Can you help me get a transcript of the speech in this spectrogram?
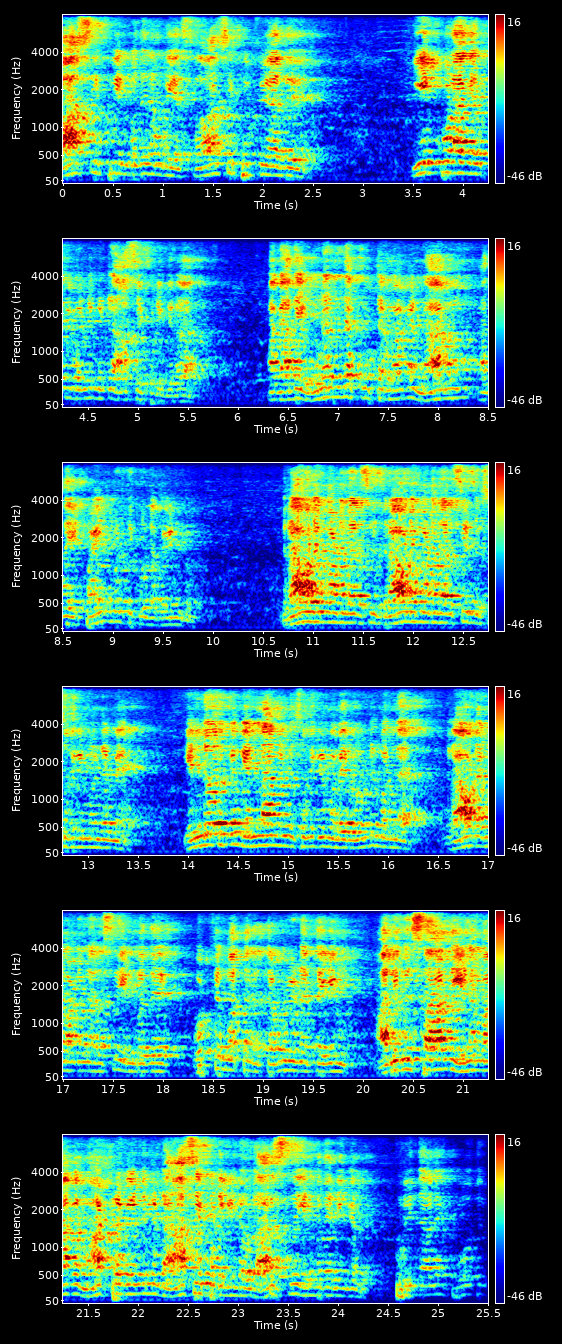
வாசிப்பு என்பது நம்முடைய சுவாசிப்புக்கு அது ஈக்குவலாக இருக்க வேண்டும் என்று ஆசைப்படுகிறார். ஆக அதை உணர்ந்த கூட்டமாக நாமும் அதை பயன்படுத்திக் கொள்ள வேண்டும். திராவிட மாடல் அரசு திராவிட மாடல் அரசு என்று சொல்கின்றமே எல்லோருக்கும் எல்லாம் என்று சொல்கிறோம் வேறு ஒன்றும் அல்ல திராவிட மாடல் அரசு என்பது ஒட்டுமொத்த தமிழினத்தையும் அறிவு சார்ந்த இனமாக மாற்ற வேண்டும் என்று ஆசைப்படுகின்ற ஒரு அரசு என்பதை நீங்கள் புரிந்தாலே போதும்.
